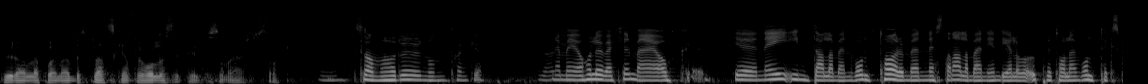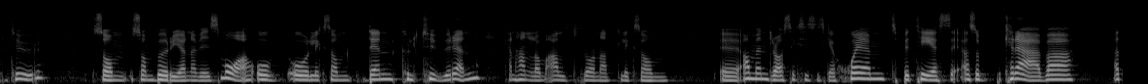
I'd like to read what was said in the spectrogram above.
hur alla på en arbetsplats kan förhålla sig till sådana här saker. Mm. Sanna, har du någon tanke? Nej, men jag håller verkligen med. Och, eh, nej, inte alla män våldtar, men nästan alla män är en del av att upprätthålla en våldtäktskultur som, som börjar när vi är små. Och, och liksom, den kulturen kan handla om allt från att liksom, eh, ja, men dra sexistiska skämt, bete sig, alltså kräva att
